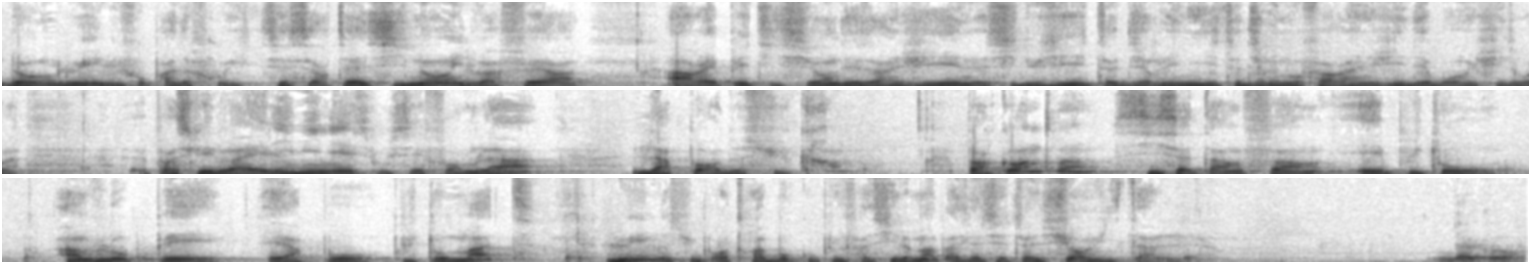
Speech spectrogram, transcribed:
Donc lui, il ne lui faut pas de fruits, c'est certain. Sinon, il va faire à répétition des angines, des sinusites, des rhinites, des rhinopharyngites, des bronchites. Parce qu'il va éliminer sous ces formes-là l'apport de sucre. Par contre, si cet enfant est plutôt enveloppé et à peau plutôt mate, lui, il le supportera beaucoup plus facilement parce que c'est un survital. D'accord.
